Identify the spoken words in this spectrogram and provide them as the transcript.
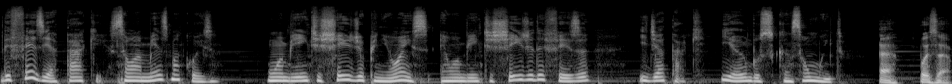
Defesa e ataque são a mesma coisa. Um ambiente cheio de opiniões é um ambiente cheio de defesa e de ataque e ambos cansam muito. É, pois é.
